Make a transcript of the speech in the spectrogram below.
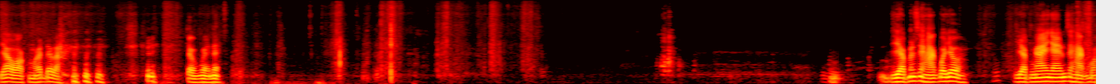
อย่าออกหมดได้ละจงไว้นะเหยียบมันจะหักบ่โยเหยียบง่ายใหญ่มันจะหักบ่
